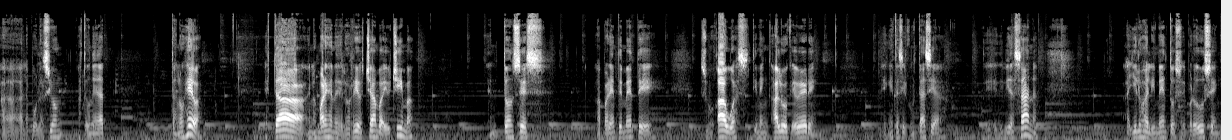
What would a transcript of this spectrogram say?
a la población hasta una edad tan longeva. Está en los márgenes de los ríos Chamba y Uchima. Entonces, aparentemente sus aguas tienen algo que ver en, en esta circunstancia de, de vida sana. Allí los alimentos se producen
